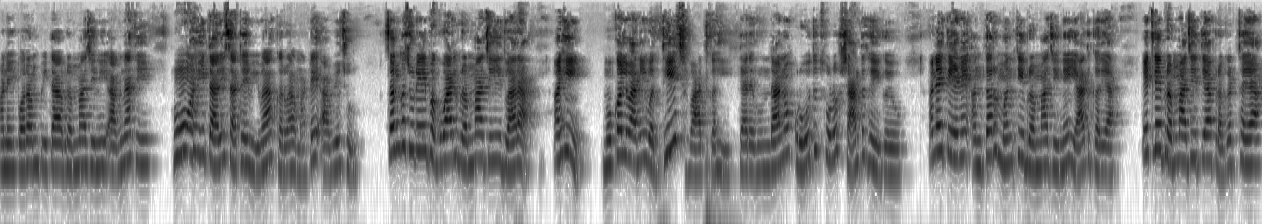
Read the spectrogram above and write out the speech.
અને પરમપિતા બ્રહ્માજીની આજ્ઞાથી હું અહીં તારી સાથે વિવાહ કરવા માટે આવ્યો છું. શંખચૂડે ભગવાન બ્રહ્માજી દ્વારા અહીં મોકલવાની બધી જ વાત કહી. ત્યારે વૃંદાનો ક્રોધ થોડો શાંત થઈ ગયો. અને તેણે અંતર્મનથી બ્રહ્માજીને યાદ કર્યા. એટલે બ્રહ્માજી ત્યાં પ્રગટ થયા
